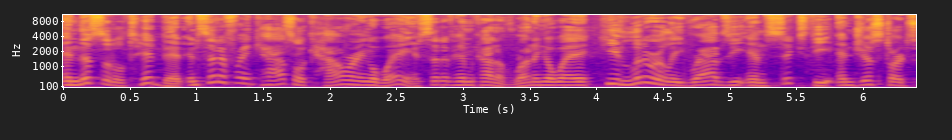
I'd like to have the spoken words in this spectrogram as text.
in this little tidbit, instead of Frank Castle cowering away, instead of him kind of running away, he literally grabs the M60 and just starts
